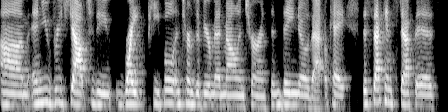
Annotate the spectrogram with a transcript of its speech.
um, and you've reached out to the right people in terms of your med mal insurance and they know that okay? The second step is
